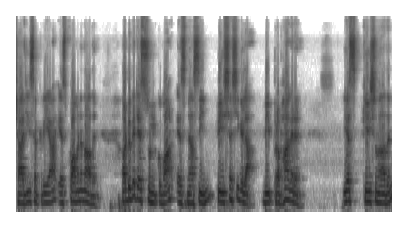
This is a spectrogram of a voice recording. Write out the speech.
Shaji Sakriya S Pavananathan advocate S Sunilkumar S Naseem P Sasikala B Prabhakaran S Kesunathan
